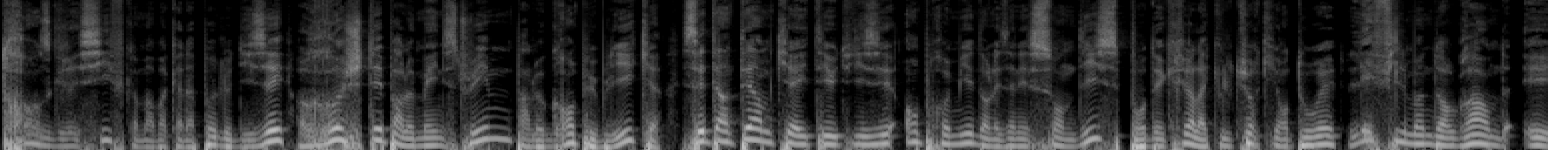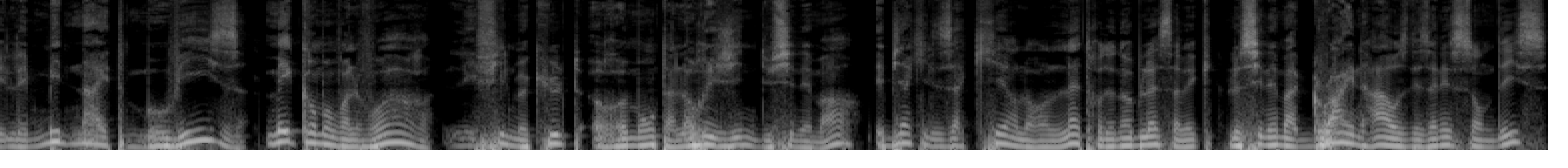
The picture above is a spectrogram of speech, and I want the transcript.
transgressifs, comme Abracadapod le disait, rejetés par le mainstream, par le grand public. C'est un terme qui a été utilisé en premier dans les années 70 pour décrire la culture qui entourait les films underground et les midnight movies. Mais comme on va le voir, les films cultes remontent à l'origine du cinéma, et bien qu'ils acquièrent leur lettre de noblesse avec le cinéma Grindhouse des années 70,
